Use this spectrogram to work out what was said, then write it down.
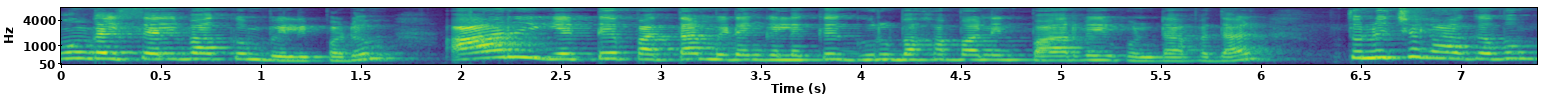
உங்கள் செல்வாக்கும் வெளிப்படும். ஆறு எட்டு பத்தாம் இடங்களுக்கு குரு பகவானின் பார்வை உண்டாவதால் துணிச்சலாகவும்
